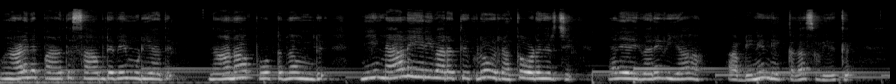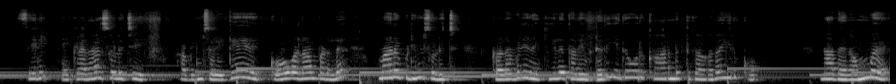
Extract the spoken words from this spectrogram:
உன்னால் இந்த பழத்தை சாப்பிடவே முடியாது. நானா போட்டு தான் உண்டு. நீ மேலே ஏறி வரத்துக்குள்ள ஒரு ரக்கம் உடஞ்சிருச்சு. மேலே ஏறி வருவியா? அப்படின்னு நெக்கெல்லாம் சொல்லியிருக்கு. சரி நெக்கில் தான் சொல்லுச்சு? அப்படின்னு சொல்லிட்டு கோவலாம் படலை. மறுபடியும் சொல்லுச்சு கடவுள் என்னை கீழே தள்ளிவிட்டது ஏதோ ஒரு காரணத்துக்காக தான் இருக்கும். நான் அதை நம்புறேன்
